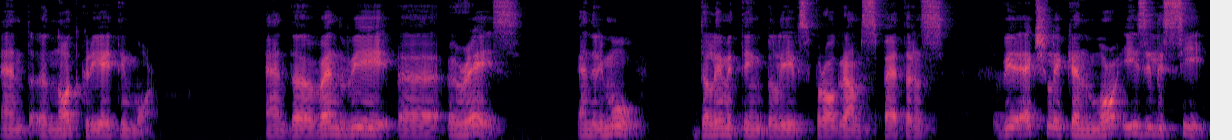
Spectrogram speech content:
and uh, not creating more. And uh, when we uh, erase and remove the limiting beliefs, programs, patterns, we actually can more easily see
